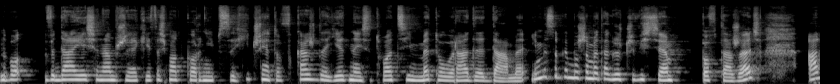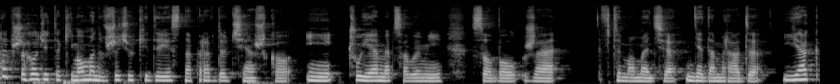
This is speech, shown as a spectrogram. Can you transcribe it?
No bo wydaje się nam, że jak jesteśmy odporni psychicznie, to w każdej jednej sytuacji my tą radę damy i my sobie możemy tak rzeczywiście powtarzać, ale przychodzi taki moment w życiu, kiedy jest naprawdę ciężko i czujemy całymi sobą, że w tym momencie nie dam rady. Jak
